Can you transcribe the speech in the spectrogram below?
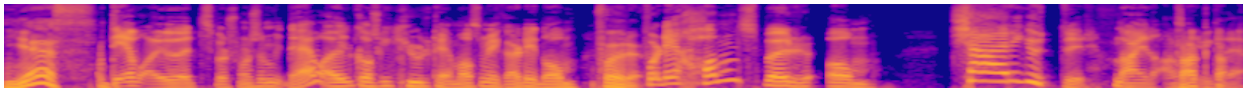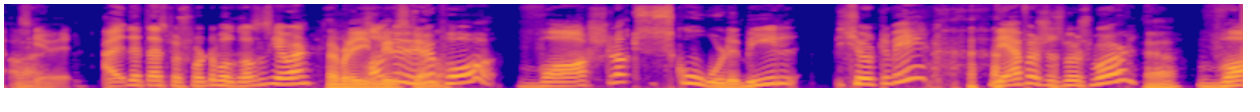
Yes! Det var jo et spørsmål som Det var jo et ganske kult tema som vi ikke har tid om. For det han spør om Kjære gutter Nei da, han skriver ikke det. Han skriver. Nei, dette er spørsmål til podkasten, skriver han. Ble Han innbilsk lurer igjen på hva slags skolebil kjørte vi? Det er første spørsmål. Ja. Hva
